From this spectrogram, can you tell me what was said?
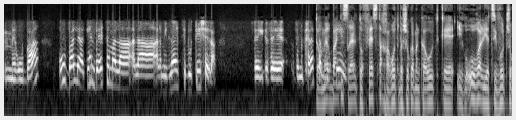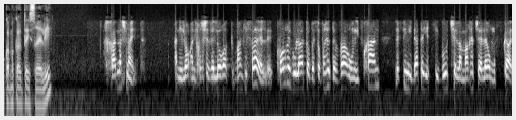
מרובה, הוא בא להגן בעצם על, ה, על, ה, על המבנה היציבותי שלה. ומבחינת אתה אומר בנק ישראל תופס תחרות בשוק הבנקאות כערעור על יציבות שוק הבנקאות הישראלי? חד משמעית. אני, לא, אני חושב שזה לא רק בנק ישראל, כל רגולטור בסופו של דבר הוא נבחן לפי מידת היציבות של המערכת שעליה הוא מופקד.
